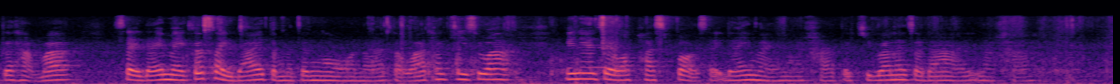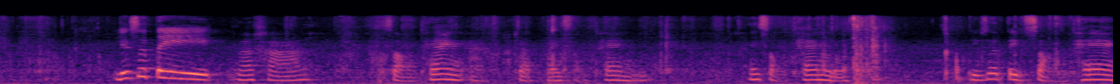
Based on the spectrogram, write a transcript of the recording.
แต่ถามว่า ใส่ได้ไหมก็ใส่ได้แต่มันจะงอนะ แต่ว่าถ้าคิดว่าไม่แน่ใจว่าพาสปอร์ตใส่ได้ไหมนะคะ แต่คิดว่าน่าจะได้นะคะลิปสติกนะคะสองแท่งอะจัดไปสองแท่ง ให้สองแท่งเลยลิปสติกสองแท่ง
